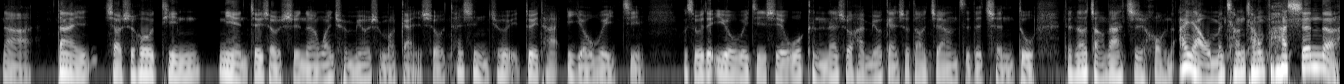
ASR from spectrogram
那当然，小时候听。念这首诗呢，完全没有什么感受，但是你就会对它意犹未尽。我所谓的意犹未尽，是我可能那时候还没有感受到这样子的程度。等到长大之后呢，哎呀，我们常常发生的。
